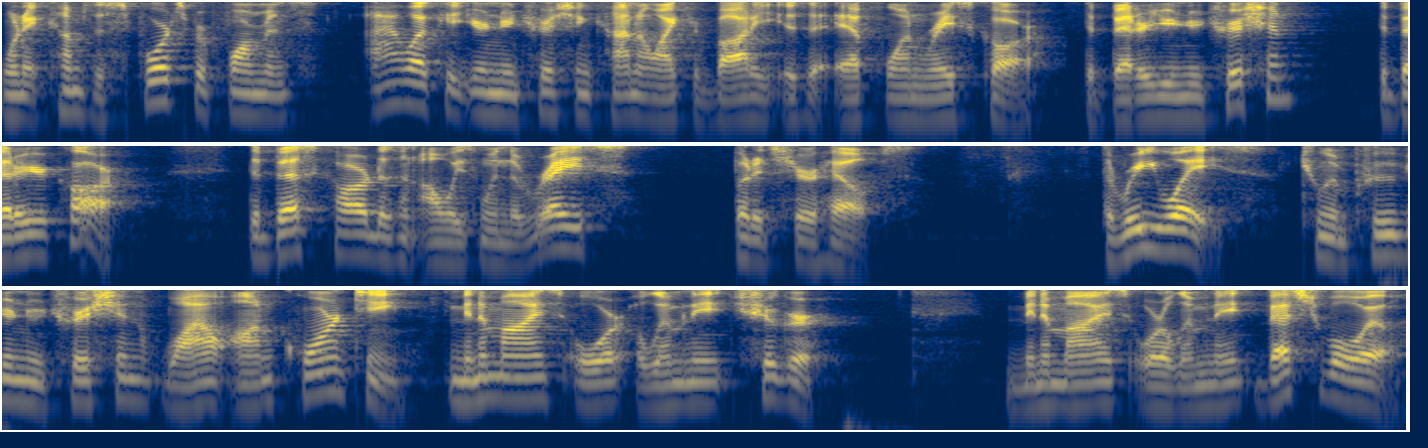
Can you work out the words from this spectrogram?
When it comes to sports performance, I look at your nutrition kind of like your body is a F1 race car. The better your nutrition, the better your car. The best car doesn't always win the race, but it sure helps. Three ways to improve your nutrition while on quarantine minimize or eliminate sugar, minimize or eliminate vegetable oil.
